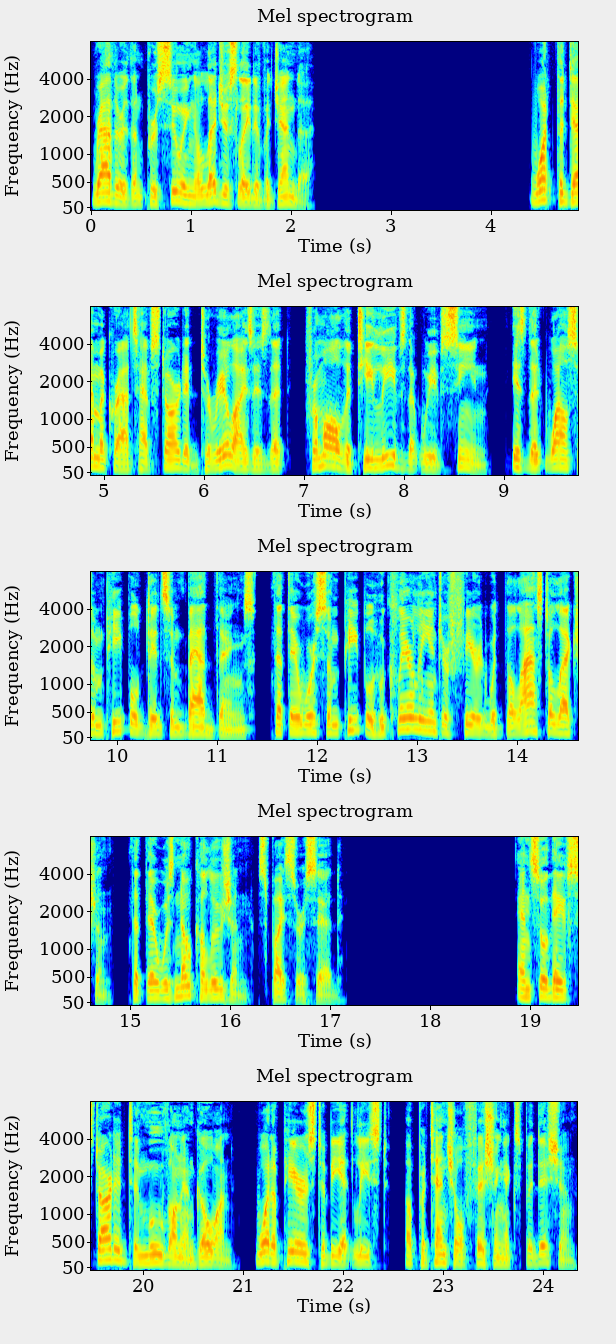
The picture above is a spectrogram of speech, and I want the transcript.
rather than pursuing a legislative agenda. What the Democrats have started to realize is that, from all the tea leaves that we've seen, is that while some people did some bad things, that there were some people who clearly interfered with the last election, that there was no collusion, Spicer said. And so they've started to move on and go on what appears to be at least a potential fishing expedition.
